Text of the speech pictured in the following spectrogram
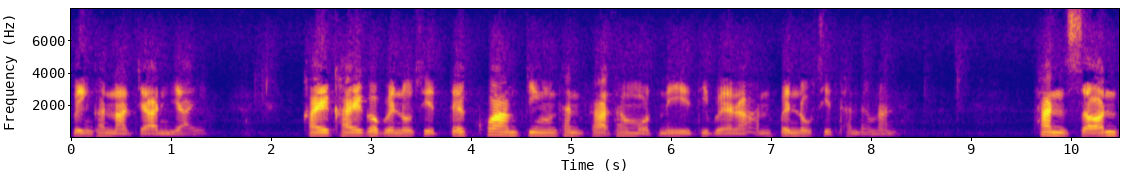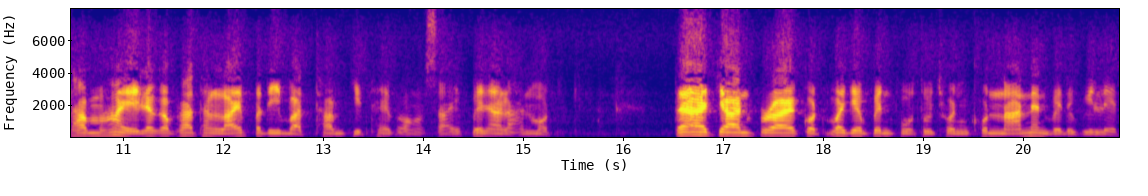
เป็นขนาจารย์ใหญ่ ใครๆก็เป็นลูกศิษย์แต่ความจริงท่านพระทั้งหมดนี้ที่เป็นอรหันต์เป็นลูกศิษย์ท่านทั้งนั้น ท่านสอนทำให้แล้วก็พระทั้งหลายปฏิบัติทำจิตให้ผ่องใสเป็นอรหันต์หมด แต่อาจารย์ปรากฏว่ายังเป็นปุตุชนคนหนาแน่นไปด้วยกิเลส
